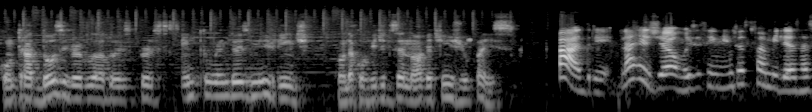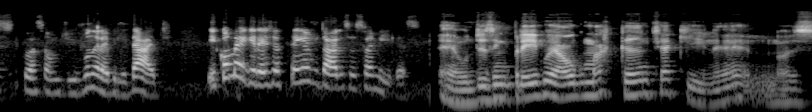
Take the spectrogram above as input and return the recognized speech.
contra 12,2% em 2020, quando a Covid-19 atingiu o país. Padre, na região existem muitas famílias nessa situação de vulnerabilidade? E como a igreja tem ajudado essas famílias? É, o desemprego é algo marcante aqui, né? Nós,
